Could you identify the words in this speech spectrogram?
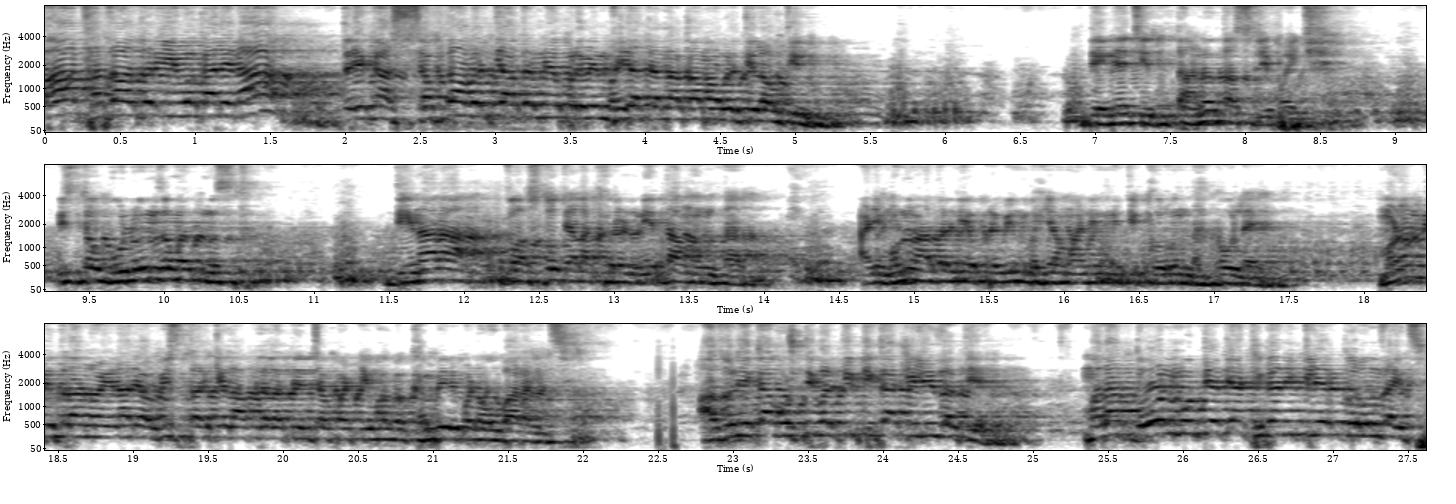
पाच हजार जरी युवक आले ना तर एका शब्दावरती आदरणीय प्रवीण भैया त्यांना कामावरती लावतील. देण्याची ताणत असली पाहिजे. नुसतं बोलून जमत नसतं. देणारा जो असतो त्याला खरं नेता म्हणतात. आणि म्हणून आदरणीय प्रवीण भैया मानेंनी ती करून दाखवलंय. म्हणून मित्रांनो येणाऱ्या वीस तारखेला आपल्याला त्यांच्या पाठीमागं खंबीरपणे उभा राहायचं अजून एका गोष्टीवरती टीका केली जाते. मला दोन मुद्दे त्या ठिकाणी क्लिअर करून जायचं.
